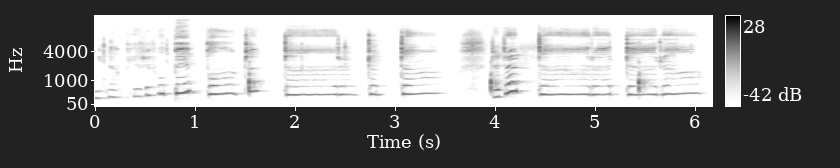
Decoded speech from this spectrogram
We are beautiful people. Da, da, da, da, da. Da, da, da, da, da, da.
